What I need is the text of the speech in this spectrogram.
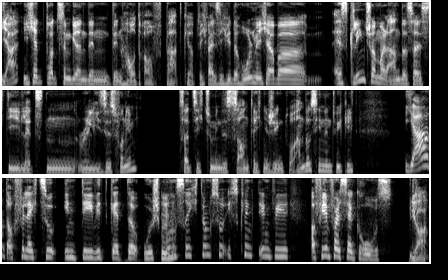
Ja, ich hätte trotzdem gern den, den Hau drauf Part gehabt. Ich weiß, ich wiederhole mich, aber es klingt schon mal anders als die letzten Releases von ihm. Es hat sich zumindest soundtechnisch irgendwo anders hin entwickelt. Ja, und auch vielleicht so in David Getter Ursprungsrichtung. So, es klingt irgendwie auf jeden Fall sehr groß. Ja,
